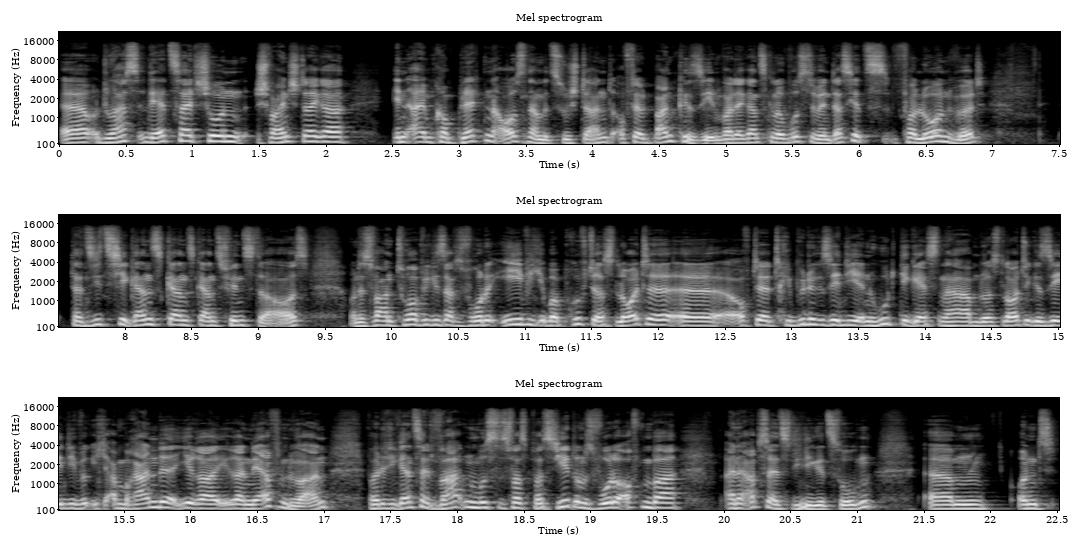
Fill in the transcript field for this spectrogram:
Äh, und du hast in der Zeit schon Schweinsteiger in einem kompletten Ausnahmezustand auf der Bank gesehen, weil er ganz genau wusste, wenn das jetzt verloren wird, dann sieht's hier ganz, ganz, ganz finster aus. Und es war ein Tor, wie gesagt, es wurde ewig überprüft. Du hast Leute äh, auf der Tribüne gesehen, die ihren Hut gegessen haben. Du hast Leute gesehen, die wirklich am Rande ihrer, ihrer Nerven waren, weil du die ganze Zeit warten musstest, was passiert. Und es wurde offenbar eine Abseitslinie gezogen. Ähm, und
